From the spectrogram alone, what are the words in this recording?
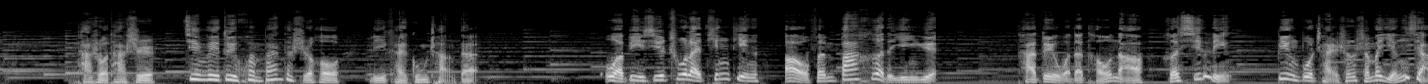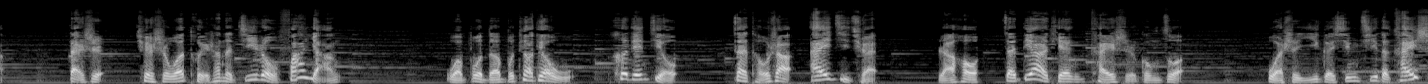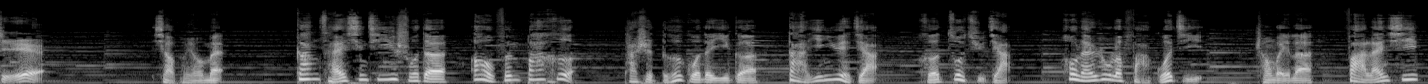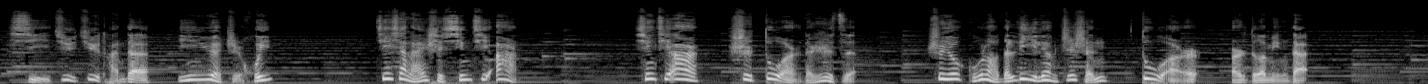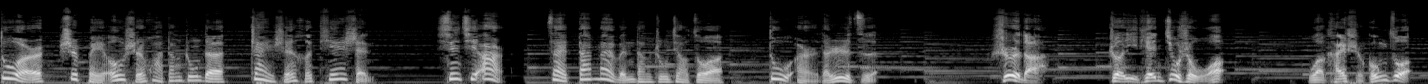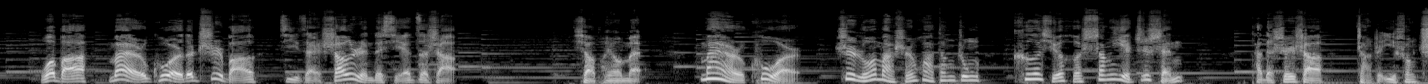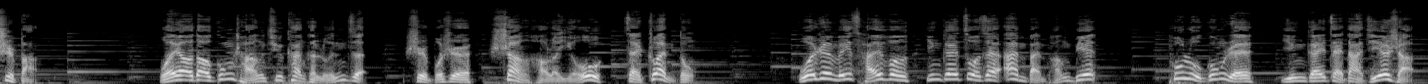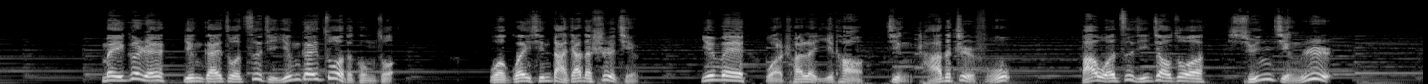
他说他是禁卫队换班的时候离开工厂的。我必须出来听听奥芬巴赫的音乐，他对我的头脑和心灵并不产生什么影响，但是却使我腿上的肌肉发痒。我不得不跳跳舞，喝点酒，在头上挨几拳，然后在第二天开始工作。我是一个星期的开始。小朋友们，刚才星期一说的奥芬巴赫，他是德国的一个大音乐家和作曲家，后来入了法国籍，成为了法兰西喜剧剧团的音乐指挥。接下来是星期二，星期二是杜尔的日子，是由古老的力量之神杜尔而得名的。杜尔是北欧神话当中的。战神和天神，星期二在丹麦文当中叫做杜尔的日子。是的，这一天就是我。我开始工作，我把迈尔库尔的翅膀系在商人的鞋子上。小朋友们，迈尔库尔是罗马神话当中科学和商业之神，他的身上长着一双翅膀。我要到工厂去看看轮子。是不是上好了油在转动？我认为裁缝应该坐在案板旁边，铺路工人应该在大街上。每个人应该做自己应该做的工作。我关心大家的事情，因为我穿了一套警察的制服，把我自己叫做巡警日。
